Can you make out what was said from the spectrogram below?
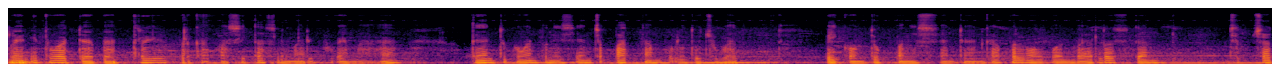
Selain itu ada baterai berkapasitas 5000 mAh dengan dukungan pengisian cepat 67 watt baik untuk pengisian dengan kabel maupun wireless dan chipset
